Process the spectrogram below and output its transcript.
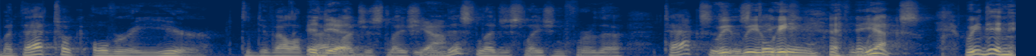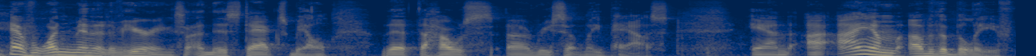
but that took over a year to develop It that did, legislation. yeah. And this legislation for the taxes We, is we, taking we, yeah. weeks. we didn't have one minute of hearings on this tax bill that the House uh, recently passed. And I, I am of the belief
